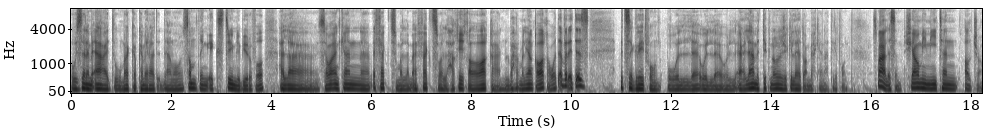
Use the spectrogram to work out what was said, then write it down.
والزلمة قاعد ومركب كاميرات قدامه something extremely beautiful. هلا سواء كان effects ولا ما effects ولا حقيقة وواقع إنه البحر مليان قواقع whatever it is it's a great phone وال وال والإعلام التكنولوجي كلياته عم بيحكي عنها التليفون. اسمع الاسم شاومي مي 10 Ultra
